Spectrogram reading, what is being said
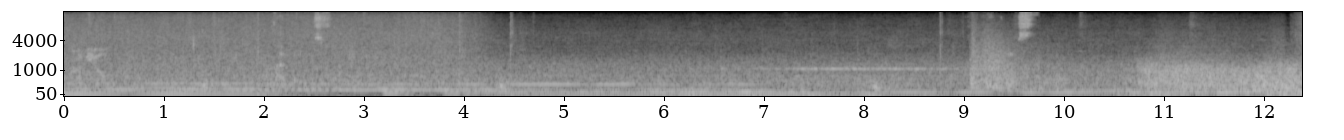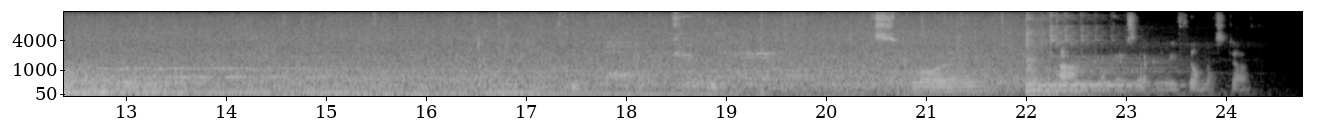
Exploring. Ah, okay, so I can refill my stuff.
